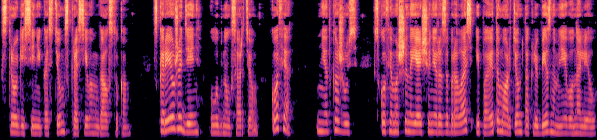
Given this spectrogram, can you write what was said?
Строгий синий костюм с красивым галстуком. «Скорее уже день», – улыбнулся Артем. «Кофе?» «Не откажусь. С кофемашиной я еще не разобралась, и поэтому Артем так любезно мне его налил.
